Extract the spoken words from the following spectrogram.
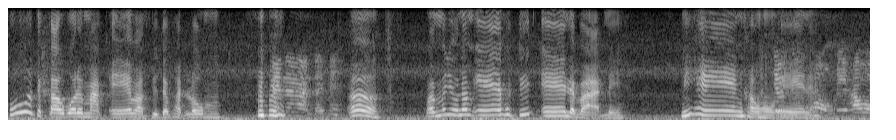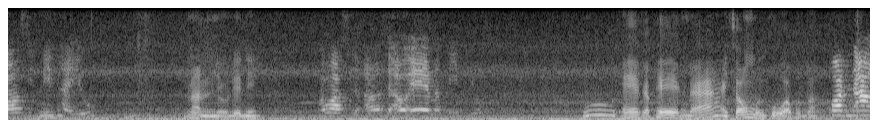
พูดแต่เก่าบ่ได้มักแอร์มักอยู่แต่พัดลม เป็นอาหารได้ไหมเออวันมาอยู่น้ำแอร์พติดแอร์ละบาทนี่ มีแห้งเขาห้องแอร์เจ้าเนี่ยของนี่เขาเอาสิติดให้อยุนั่นอยู่เด้วยวนี่เพราะว่าสิเอาจะเอาแอร์มาติดอยู่อู้แอร์กระแพงได้สองหมื่นกว่าพุ่นปะควันเอา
